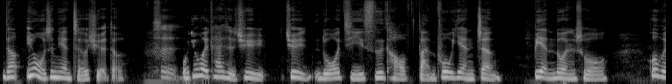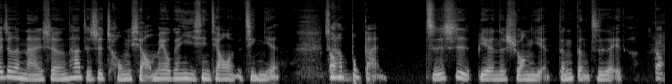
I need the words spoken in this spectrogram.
你知道，因为我是念哲学的，是我就会开始去去逻辑思考、反复验证、辩论，说会不会这个男生他只是从小没有跟异性交往的经验，所以他不敢直视别人的双眼等等之类的。懂，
